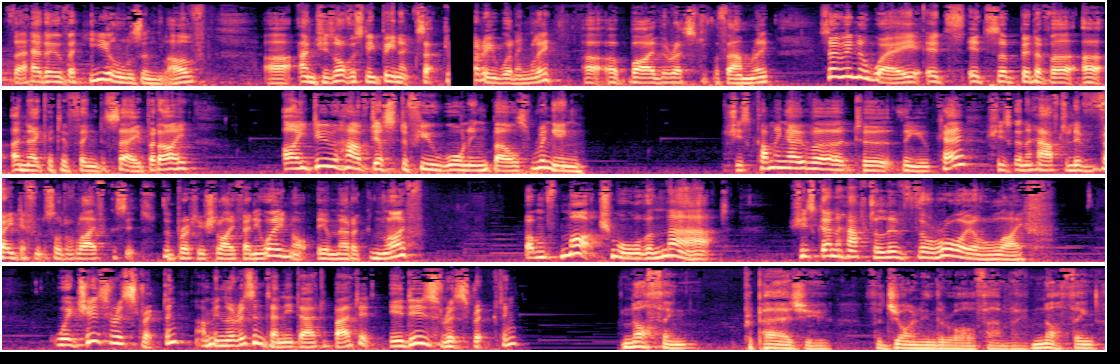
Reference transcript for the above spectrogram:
They're head over heels in love, uh, and she's obviously been accepted very willingly uh, by the rest of the family. So in a way, it's it's a bit of a, a, a negative thing to say, but I I do have just a few warning bells ringing. She's coming over to the UK. She's going to have to live a very different sort of life because it's the British life anyway, not the American life. But much more than that, she's going to have to live the royal life, which is restricting. I mean, there isn't any doubt about it. It is restricting. Nothing prepares you for joining the royal family. Nothing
